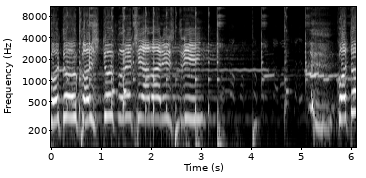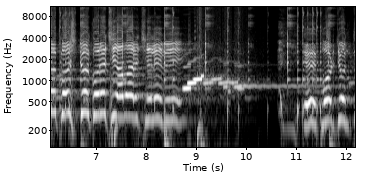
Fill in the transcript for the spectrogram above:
কত কষ্ট করেছে আমার স্ত্রী। কত কষ্ট করেছে আমার ছেলে মেয়ে। এ পর্যন্ত।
